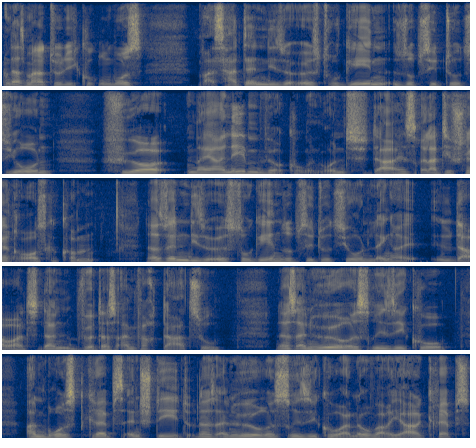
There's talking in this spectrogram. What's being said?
dass man natürlich gucken muss, was hat denn diese Östrogensubstitution für, naja, Nebenwirkungen. Und da ist relativ schnell rausgekommen, dass wenn diese Östrogensubstitution länger dauert, dann führt das einfach dazu, dass ein höheres Risiko an Brustkrebs entsteht, dass ein höheres Risiko an Ovarialkrebs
